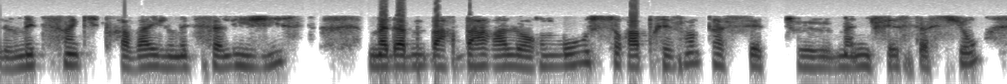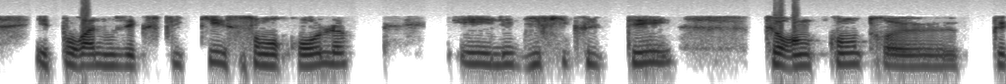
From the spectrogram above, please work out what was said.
le médecin qui travaille, le médecin légiste, Madame Barbara Lormeau, sera présente à cette euh, manifestation et pourra nous expliquer son rôle et les difficultés que rencontre, euh, que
